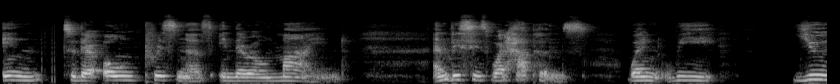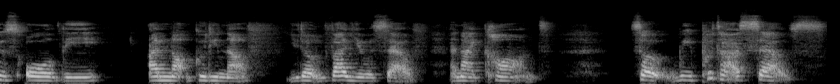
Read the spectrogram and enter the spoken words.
into their own prisoners in their own mind. And this is what happens when we use all the I'm not good enough, you don't value yourself, and I can't. So we put ourselves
